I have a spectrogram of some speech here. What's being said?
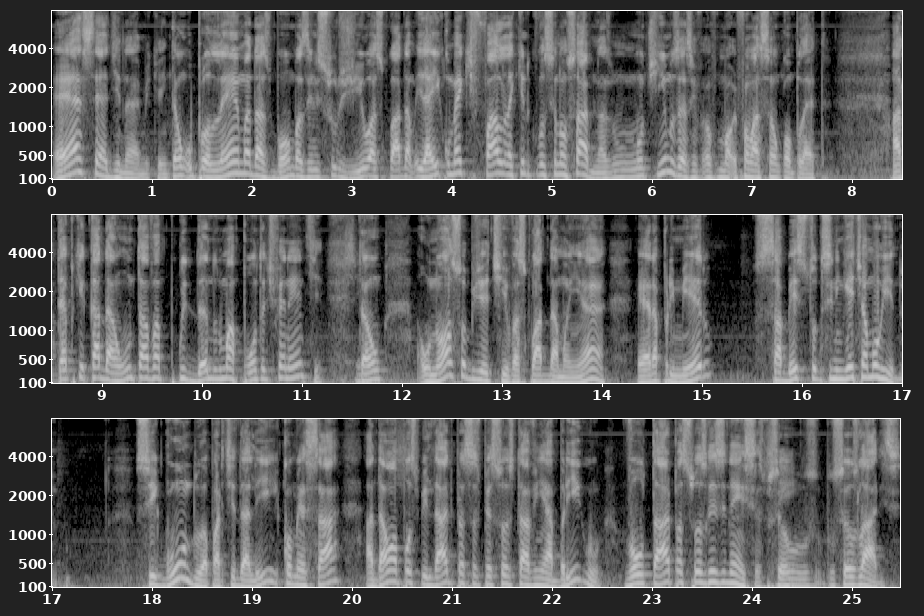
essa é a dinâmica. Então, o problema das bombas, ele surgiu às quatro da... E aí, como é que fala daquilo que você não sabe? Nós não, não tínhamos essa informa- informação completa. Até porque cada um estava cuidando de uma ponta diferente. Então, o nosso objetivo às quatro da manhã era, primeiro, saber se, todo, se ninguém tinha morrido. Segundo, a partir dali, começar a dar uma possibilidade para essas pessoas que estavam em abrigo voltar para suas residências, para os seus, seus lares.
